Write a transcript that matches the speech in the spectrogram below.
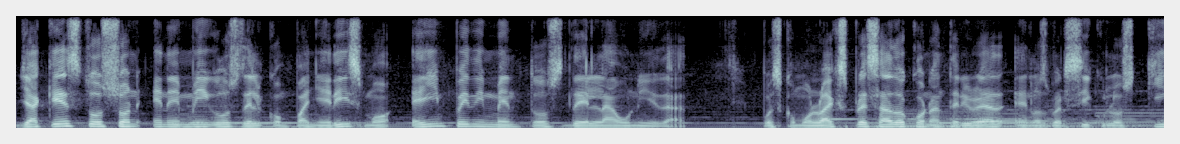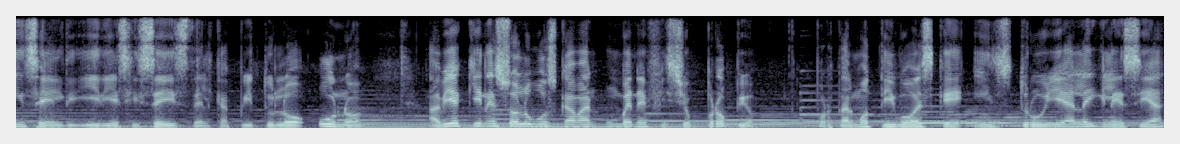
ya que estos son enemigos del compañerismo e impedimentos de la unidad pues como lo ha expresado con anterioridad en los versículos 15 y 16 del capítulo 1, había quienes solo buscaban un beneficio propio. Por tal motivo es que instruye a la iglesia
